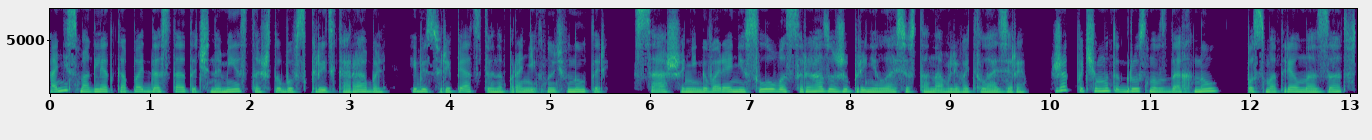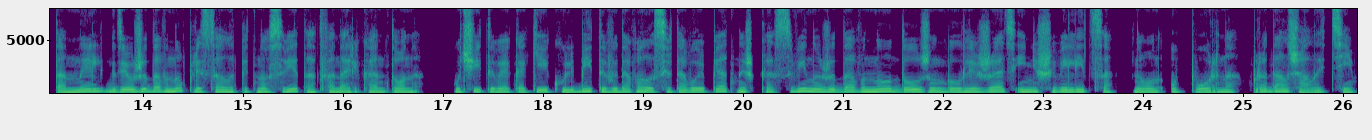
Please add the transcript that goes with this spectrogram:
Они смогли откопать достаточно места, чтобы вскрыть корабль и беспрепятственно проникнуть внутрь. Саша, не говоря ни слова, сразу же принялась устанавливать лазеры. Жак почему-то грустно вздохнул, посмотрел назад в тоннель, где уже давно плясало пятно света от фонарика Антона. Учитывая, какие кульбиты выдавало световое пятнышко, свин уже давно должен был лежать и не шевелиться, но он упорно продолжал идти.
